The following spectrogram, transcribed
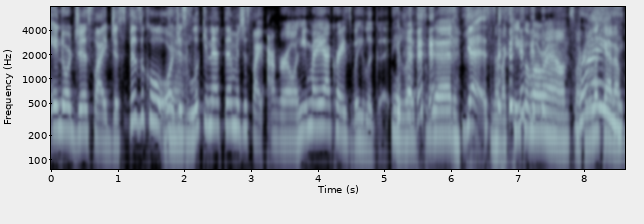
and or just like just physical or Yeah. just looking at them it's just like our girl he may act crazy but he look good He looks good. yes And I'm gonna keep him around so I can look at him.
